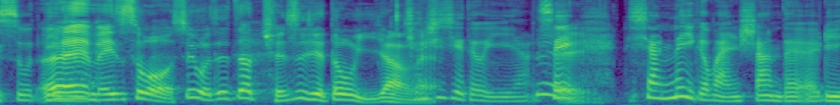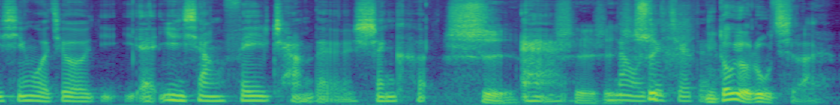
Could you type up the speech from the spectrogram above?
行哎，没错。所以我就知道全世界都一样，全世哎界都一样。所以像那个晚上的旅行，我就呃印象非常的深刻，是，哎是是，那我就觉得你都有录起来。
